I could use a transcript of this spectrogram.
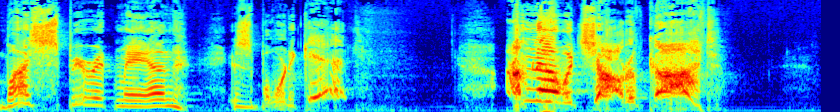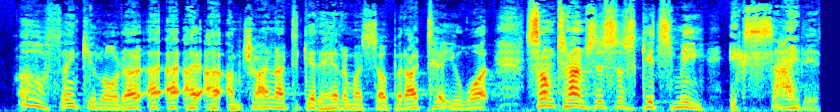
my spirit man is born again. I'm now a child of God. Oh, thank you, Lord. I, I'm trying not to get ahead of myself, but I tell you what, sometimes this just gets me excited.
